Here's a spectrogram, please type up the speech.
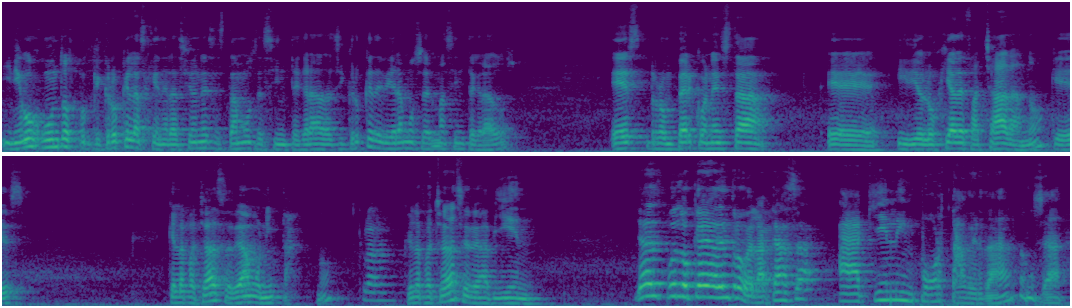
y digo juntos porque creo que las generaciones estamos desintegradas y creo que debiéramos ser más integrados, es romper con esta eh, ideología de fachada, ¿no? Que es que la fachada se vea bonita, ¿no? Claro. Que la fachada se vea bien. Ya después lo que hay adentro de la casa, ¿a quién le importa, verdad? O sea,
